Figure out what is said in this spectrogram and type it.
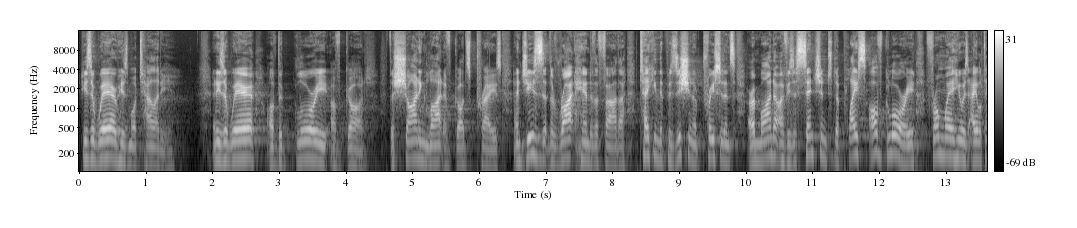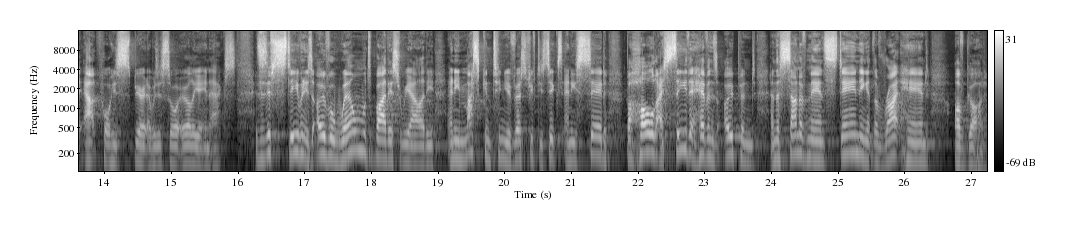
He's aware of his mortality, and he's aware of the glory of God the shining light of God's praise, and Jesus at the right hand of the Father, taking the position of precedence, a reminder of his ascension to the place of glory from where he was able to outpour his Spirit, as we just saw earlier in Acts. It's as if Stephen is overwhelmed by this reality, and he must continue. Verse 56 And he said, Behold, I see the heavens opened, and the Son of Man standing at the right hand of God.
